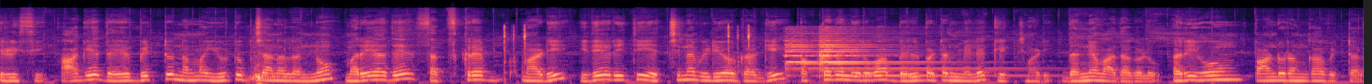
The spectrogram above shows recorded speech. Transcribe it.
ತಿಳಿಸಿ. ಹಾಗೆ ದಯವಿಟ್ಟು ನಮ್ಮ ಯೂಟ್ಯೂಬ್ ಚಾನಲ್ ಅನ್ನು ಮರೆಯದೆ ಸಬ್ಸ್ಕ್ರೈಬ್ ಮಾಡಿ, ಇದೇ ರೀತಿ ಹೆಚ್ಚಿನ ವಿಡಿಯೋಗಾಗಿ ಪಕ್ಕದಲ್ಲಿರುವ ಬೆಲ್ ಬಟನ್ ಮೇಲೆ ಕ್ಲಿಕ್ ಮಾಡಿ. ಧನ್ಯವಾದಗಳು. ಹರಿ ಓಂ, ಪಾಂಡುರಂಗ ವಿಠಲ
